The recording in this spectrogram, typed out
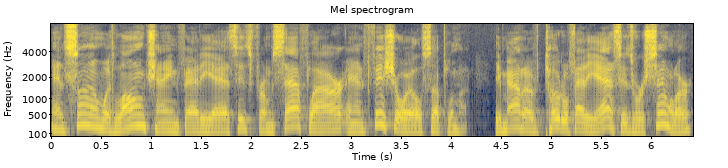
and some with long chain fatty acids from safflower and fish oil supplement. The amount of total fatty acids were similar,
